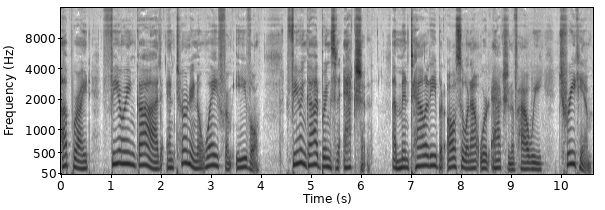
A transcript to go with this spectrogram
upright, fearing God, and turning away from evil. Fearing God brings an action, a mentality, but also an outward action of how we treat Him.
